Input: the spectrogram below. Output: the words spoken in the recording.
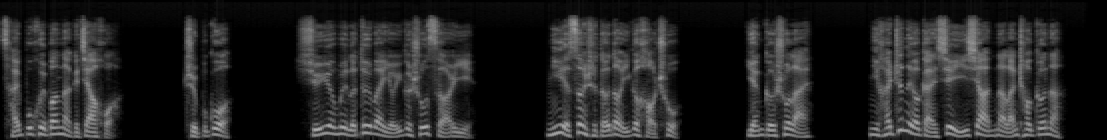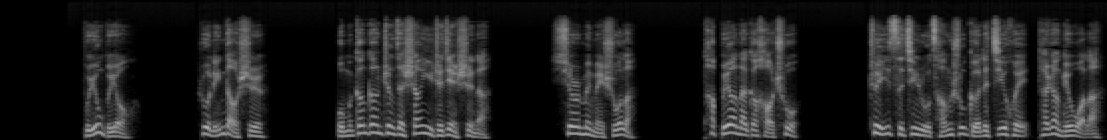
才不会帮那个家伙。只不过，学院为了对外有一个说辞而已。你也算是得到一个好处。严格说来，你还真的要感谢一下纳兰朝歌呢。不用不用，若琳导师，我们刚刚正在商议这件事呢。薰儿妹妹说了，她不要那个好处。这一次进入藏书阁的机会，她让给我了。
